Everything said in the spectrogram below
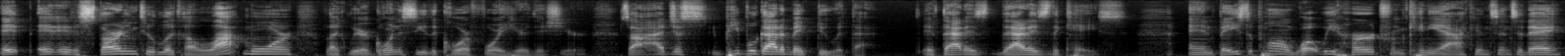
It, it is starting to look a lot more like we are going to see the core four here this year. So I just people got to make do with that. If that is that is the case, and based upon what we heard from Kenny Atkinson today,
